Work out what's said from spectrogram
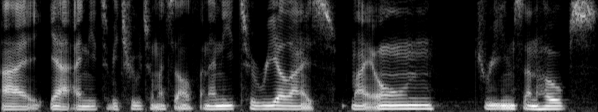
I yeah, I need to be true to myself and I need to realize my own dreams and hopes.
